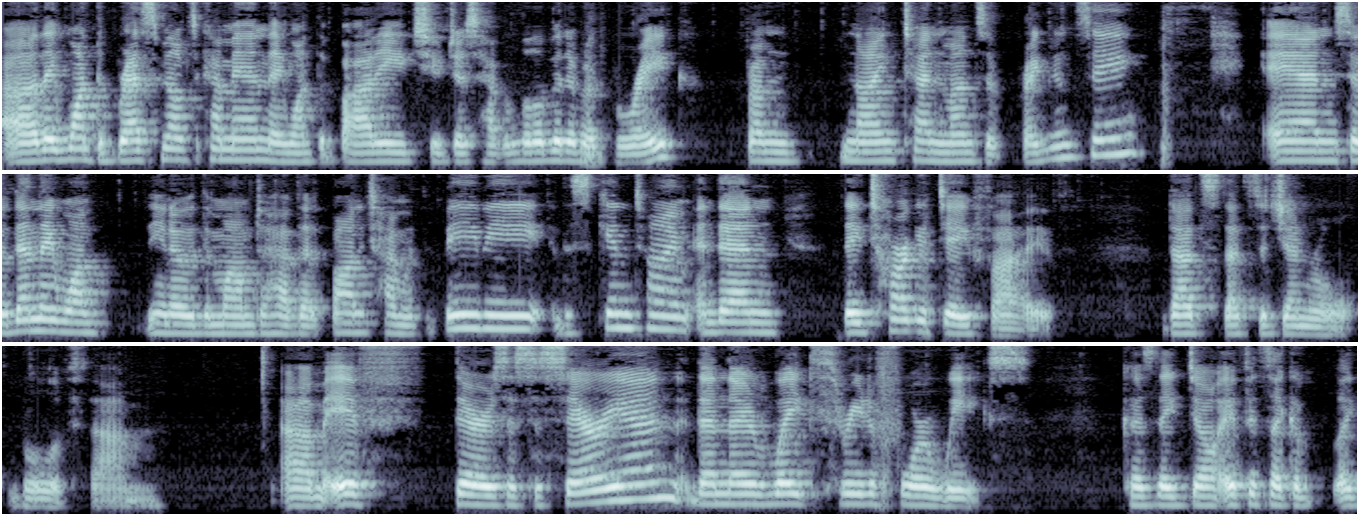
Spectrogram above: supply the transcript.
Uh, they want the breast milk to come in. They want the body to just have a little bit of a break from nine, ten months of pregnancy. And so then they want, you know, the mom to have that bonding time with the baby, the skin time, and then they target day five. That's that's the general rule of thumb. Um, if there's a cesarean, then they wait three to four weeks because they don't. If it's like a like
